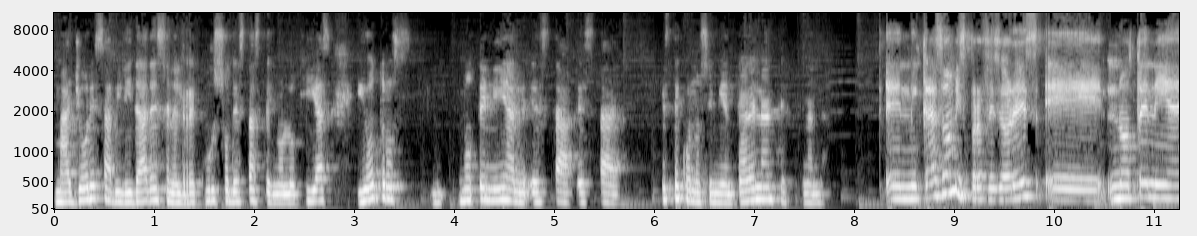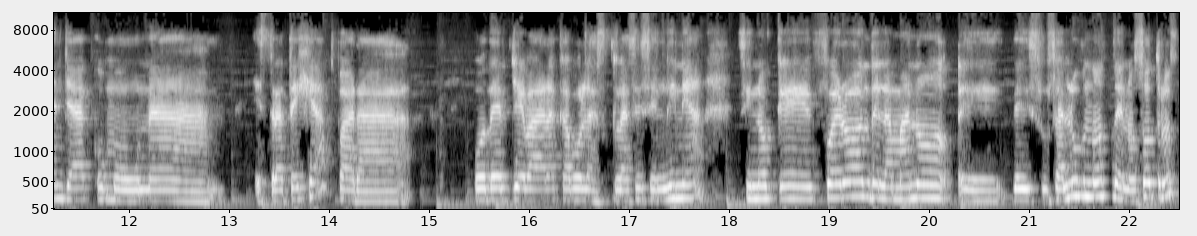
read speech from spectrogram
mayores habilidades en el recurso de estas tecnologías y otros no tenían esta, esta, este conocimiento. Adelante, Fernanda. En mi caso, mis profesores eh, no tenían ya como una estrategia para poder llevar a cabo las clases en línea, sino que fueron de la mano eh, de sus alumnos, de nosotros,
